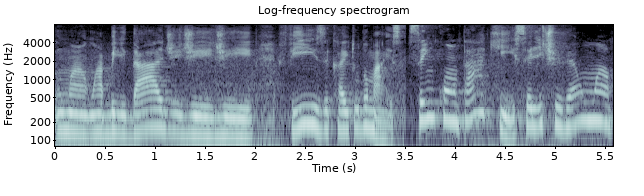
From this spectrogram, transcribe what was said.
uma, uma habilidade de, de física e tudo mais. Sem contar que, se ele tiver uma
